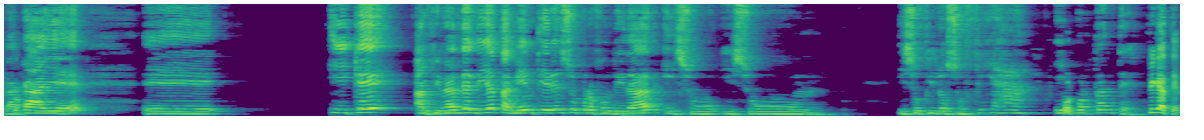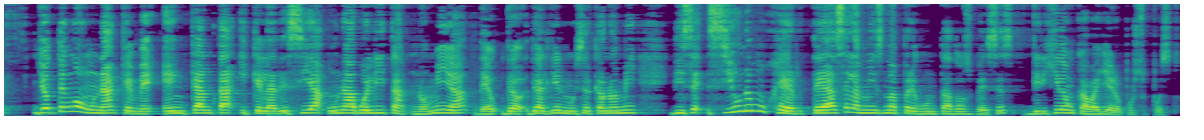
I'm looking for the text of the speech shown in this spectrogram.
la calle. eh, y que al final del día también tienen su profundidad y su, y su, y su filosofía importante. Fíjate, yo tengo una que me encanta y que la decía una abuelita, no mía, de, de- de alguien muy cercano a mí. Dice, si una mujer te hace la misma pregunta dos veces, dirigida a un caballero, por supuesto.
